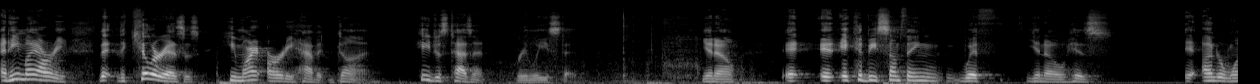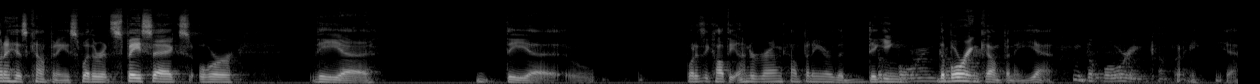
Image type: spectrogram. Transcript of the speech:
And he might already. The, the killer is is he might already have it done. He just hasn't released it. You know, it it, it could be something with you know his under one of his companies, whether it's SpaceX or the. Uh, the uh, what is it called? The underground company or the digging? boring the boring company. Yeah, the boring company. yeah,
